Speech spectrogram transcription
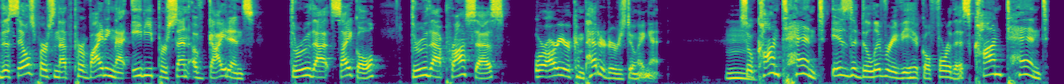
the salesperson that's providing that 80% of guidance through that cycle, through that process, or are your competitors doing it? So, content is the delivery vehicle for this. Content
